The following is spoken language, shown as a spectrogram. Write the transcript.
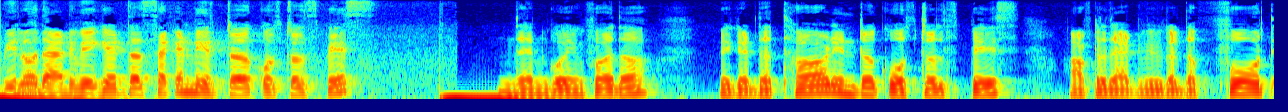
Below that we get the second intercostal space. Then going further we get the third intercostal space after that we get the fourth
